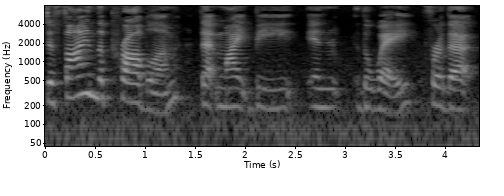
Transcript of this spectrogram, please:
define the problem that might be in the way for that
